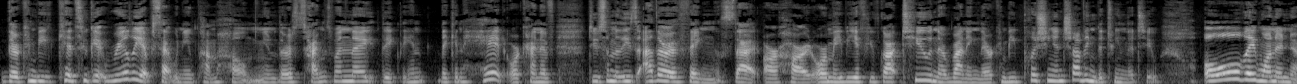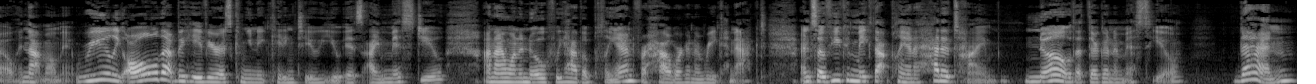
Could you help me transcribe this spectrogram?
there can be kids who get really upset when you come home. You know, there's times when they, they, they can, they can hit or kind of do some of these other things that are hard. Or maybe if you've got two and they're running, there can be pushing and shoving between the two. All they want to know in that moment, really all that behavior is communicating to you is, I missed you and I want to know if we have a plan for how we're going to reconnect. And so if you can make that plan ahead of time, know that they're going to miss you then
